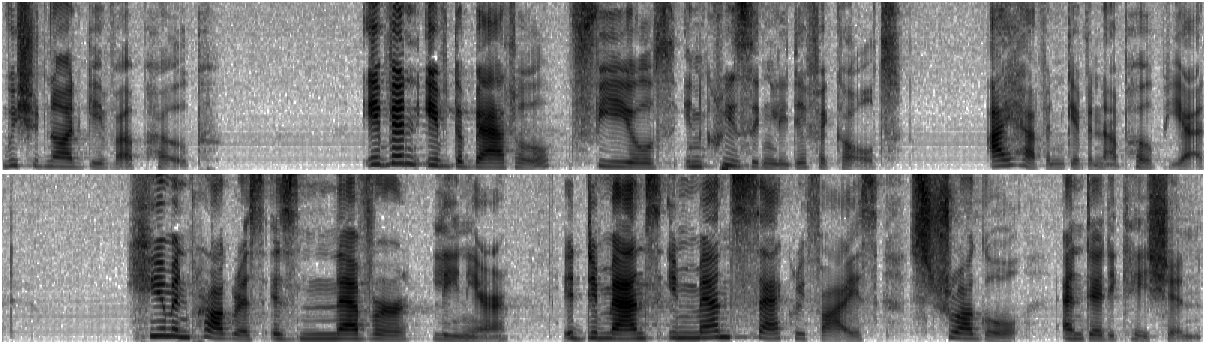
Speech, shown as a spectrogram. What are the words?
we should not give up hope. Even if the battle feels increasingly difficult, I haven't given up hope yet. Human progress is never linear. It demands immense sacrifice, struggle, and dedication.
